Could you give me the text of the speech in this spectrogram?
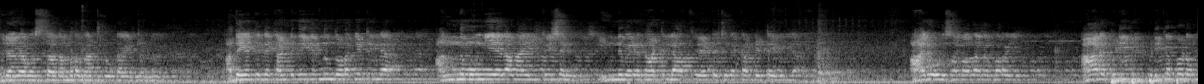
ദുരവസ്ഥ നമ്മുടെ നാട്ടിലുണ്ടായിട്ടുണ്ട്. അദ്ദേഹത്തിന്റെ കണ്ണുനീരിന്നും തുടങ്ങിയിട്ടില്ല. അന്ന് മുങ്ങിയതാണ് ആ ഇലക്ട്രീഷ്യൻ ഇന്ന് വരെ നാട്ടിൽ കണ്ടിട്ടേ ഇല്ല. ആരോട് സമാധാനം പറയും? ആരെ പിടി പിടിക്കപ്പെടും?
